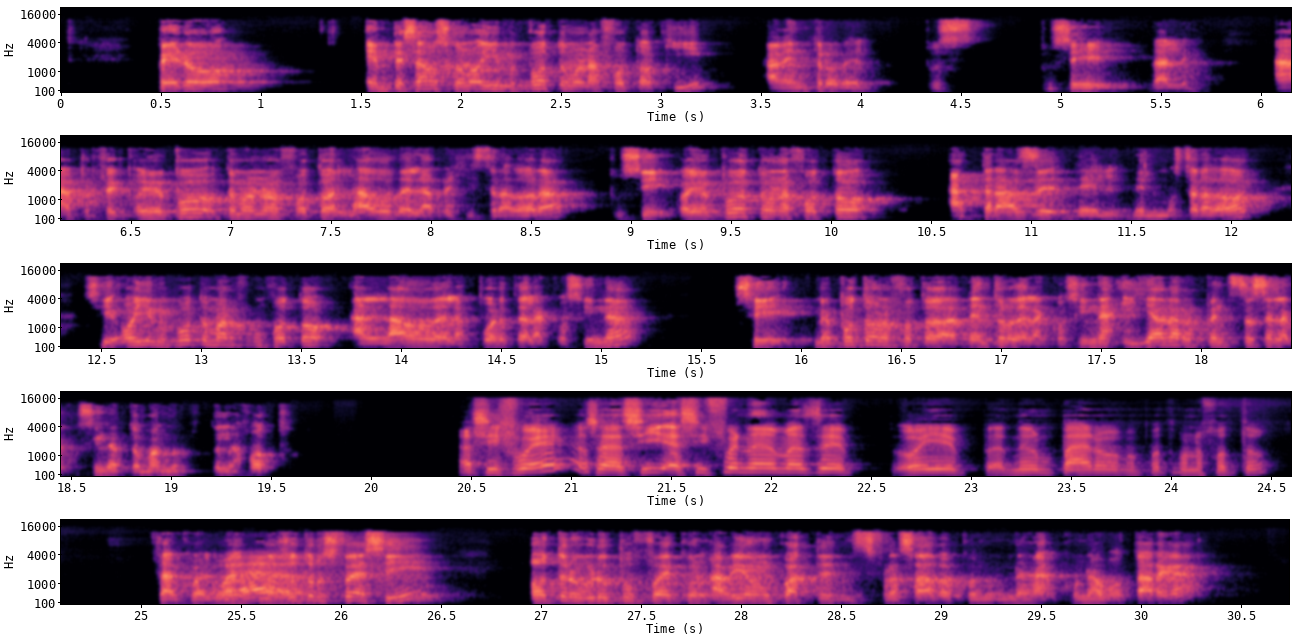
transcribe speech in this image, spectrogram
Pero empezamos con, oye, ¿me puedo tomar una foto aquí, adentro del, pues, pues sí, dale. Ah, perfecto. Oye, ¿me puedo tomar una foto al lado de la registradora? Pues sí. Oye, ¿me puedo tomar una foto atrás del, del mostrador? Sí. Oye, ¿me puedo tomar una foto al lado de la puerta de la cocina? Sí, me puedo tomar una foto dentro de la cocina y ya de repente estás en la cocina tomando una foto. ¿Así fue? O sea, así, así fue nada más de, oye, hazme un paro, me puedo tomar una foto. Tal cual. nosotros fue así. Otro grupo fue con, había un cuate disfrazado con una, una botarga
